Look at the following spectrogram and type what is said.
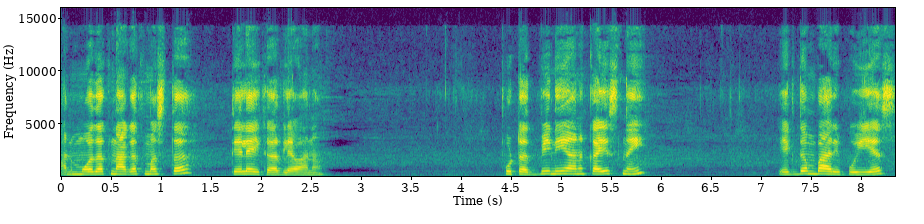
आणि मोदक नागत मस्त तेलाही कर लेवा ना फुटत बी नाही आणि काहीच नाही. एकदम भारी पोई येस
